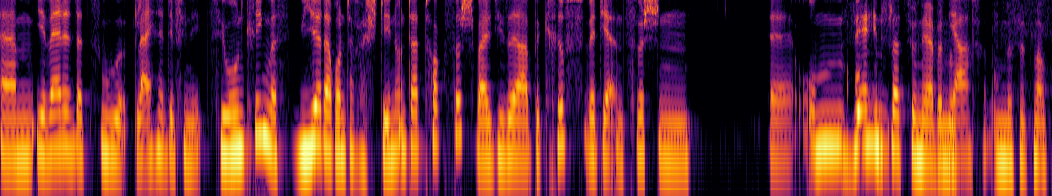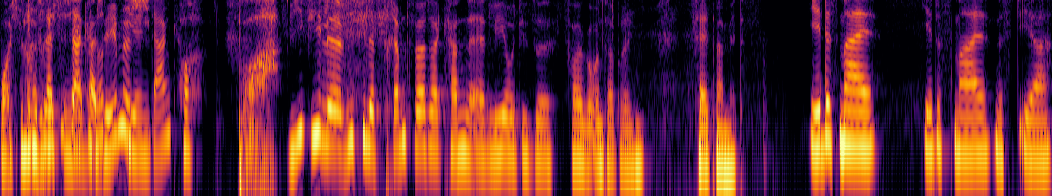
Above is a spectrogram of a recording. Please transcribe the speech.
Ähm, ihr werdet dazu gleich eine Definition kriegen, was wir darunter verstehen unter toxisch, weil dieser Begriff wird ja inzwischen äh, um sehr um, inflationär benutzt, ja. um das jetzt mal. Boah, ich bin heute richtig akademisch. Benutzt, vielen Dank. Boah, boah, wie viele, wie viele Fremdwörter kann äh, Leo diese Folge unterbringen? Zählt mal mit. Jedes Mal, jedes Mal müsst ihr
